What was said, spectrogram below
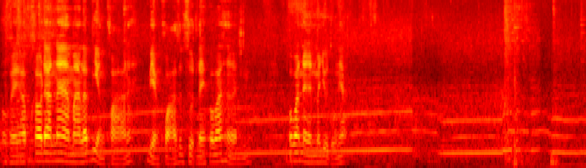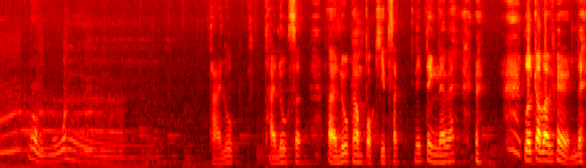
โอเคครับ เข้าด้านหน้ามาแล้วเบี่ยงขวานะ เบี่ยงขวาสุดๆเลยเพราะว่าเหิน เพราะว่าเนินมาอยู่ตรงเนี้ย โอ้โหถ่ายรูปถ่ายรูปสักถ่ายรูปทำปกคลิปสักนิดนึงได้ไหมรถกำลังเหินเลย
